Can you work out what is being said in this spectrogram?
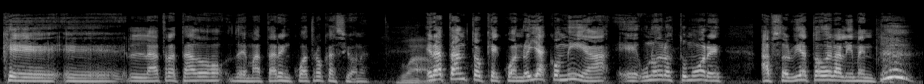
que eh, la ha tratado de matar en cuatro ocasiones. Wow. Era tanto que cuando ella comía, eh, uno de los tumores absorbía todo el alimento.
